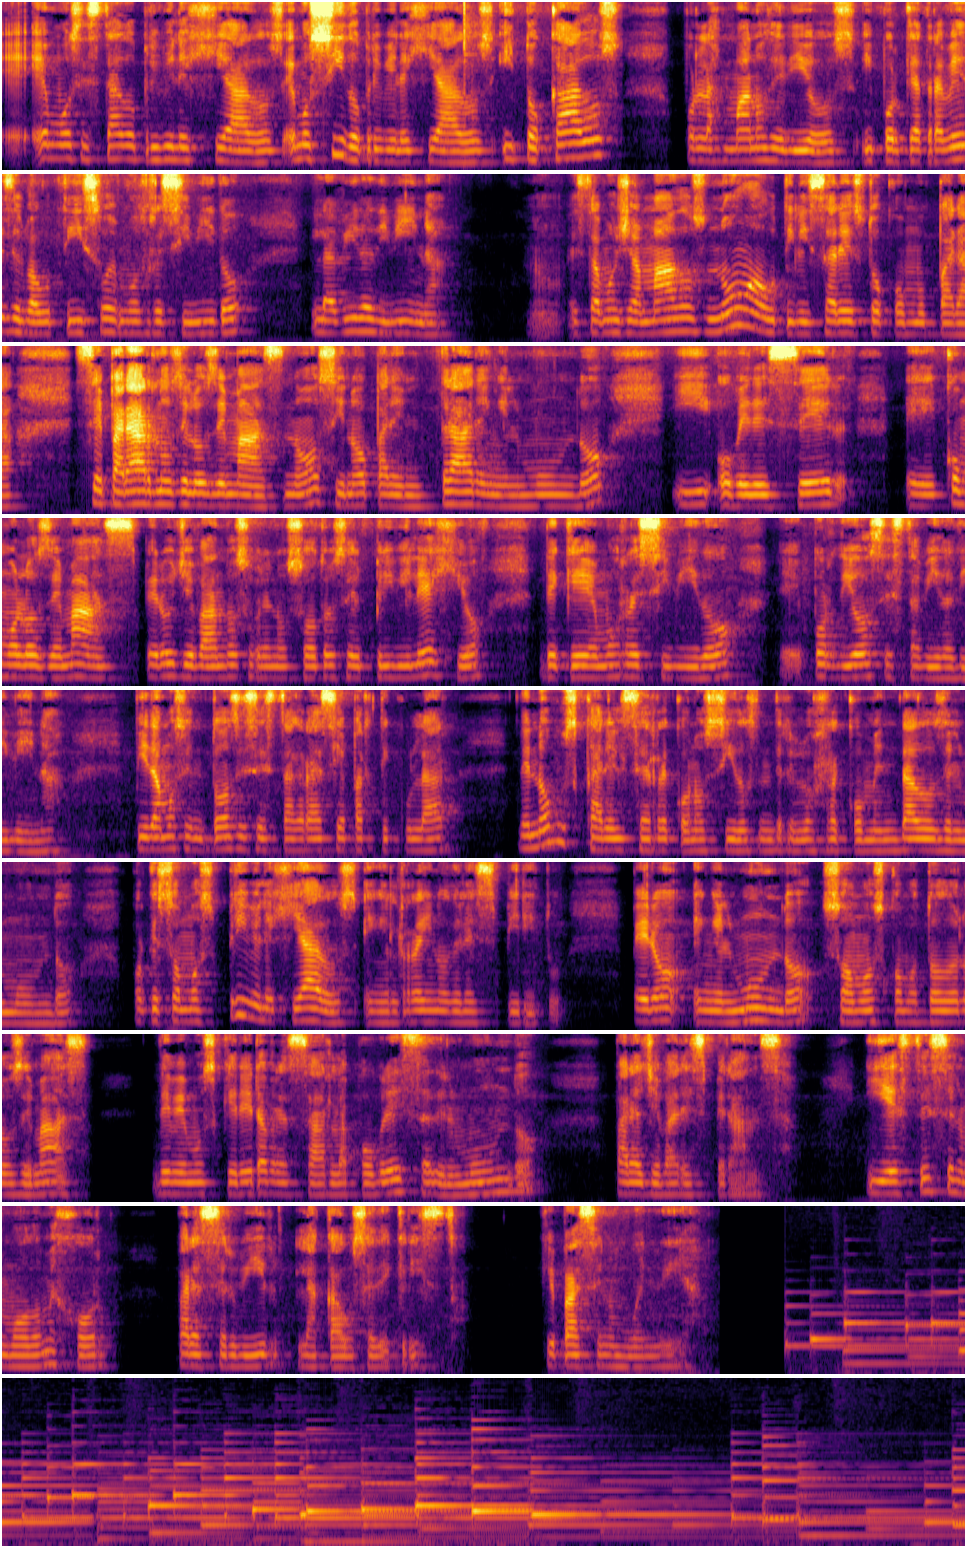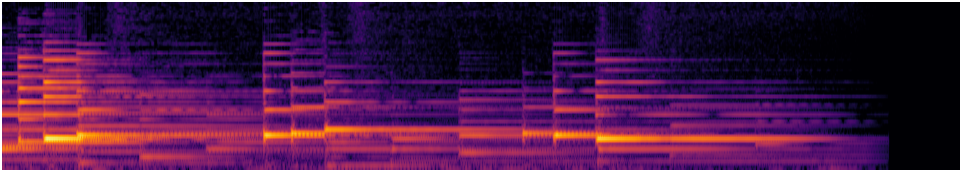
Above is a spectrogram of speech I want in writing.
eh, hemos estado privilegiados, hemos sido privilegiados y tocados por las manos de Dios y porque a través del bautizo hemos recibido la vida divina. Estamos llamados no a utilizar esto como para separarnos de los demás, ¿no? sino para entrar en el mundo y obedecer eh, como los demás, pero llevando sobre nosotros el privilegio de que hemos recibido eh, por Dios esta vida divina. Pidamos entonces esta gracia particular de no buscar el ser reconocidos entre los recomendados del mundo, porque somos privilegiados en el reino del Espíritu, pero en el mundo somos como todos los demás. Debemos querer abrazar la pobreza del mundo para llevar esperanza. Y este es el modo mejor para servir la causa de Cristo. Que pasen un buen día.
